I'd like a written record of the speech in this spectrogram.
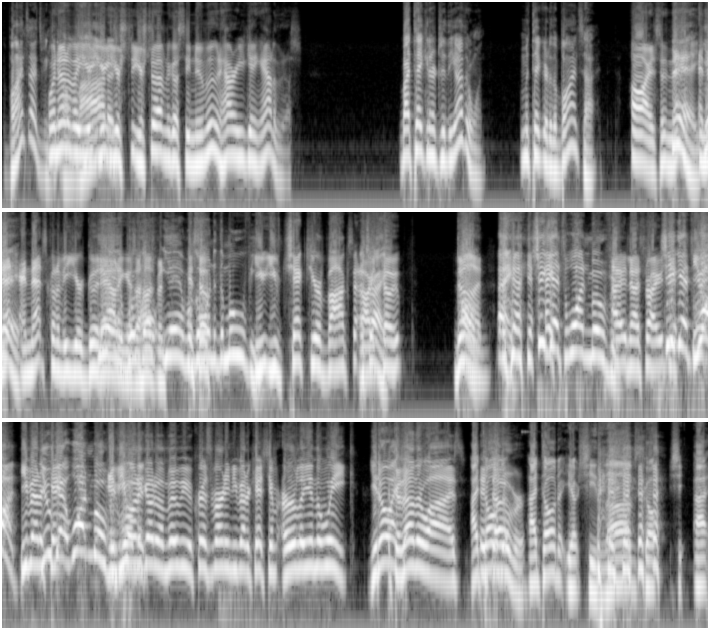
the blind side's been well, no, no, but you're you're, of- you're, st you're still having to go see New Moon. How are you getting out of this? by taking her to the other one. I'm going to take her to the blind side. All right, so that, Yeah, and that yeah. and that's going to be your good yeah, outing as a go- husband. Yeah, we're And so going to the movie. You you've checked your box. All That's right, right. so done. Oh, hey, she gets one movie. hey, that's right. she gets you, one. You better You get one movie. If you want to go to a movie with Chris Vernon, you better catch him early in the week. You know Because otherwise, I told it's her, over. I told her, you know, she loves go she I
